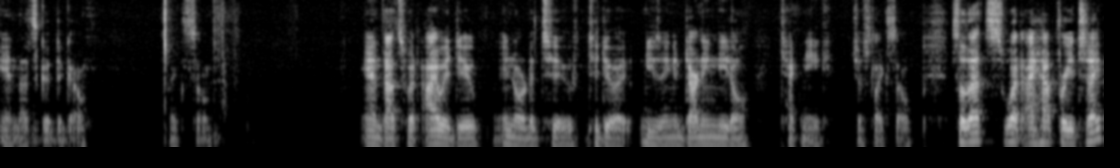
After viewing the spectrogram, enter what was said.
And that's good to go like so. And that's what I would do in order to, to do it using a darning needle technique, just like so. So that's what I have for you today.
